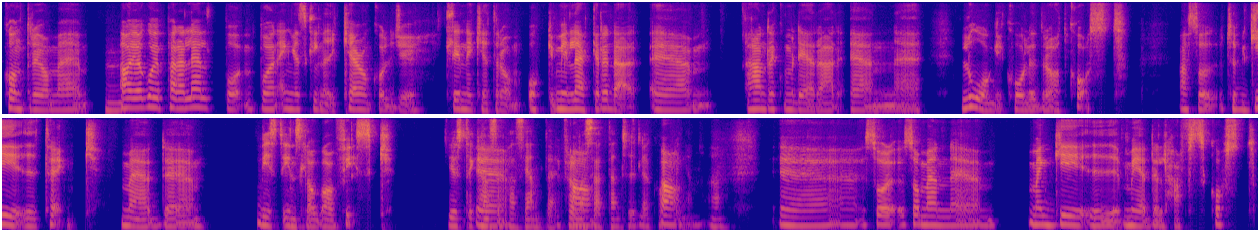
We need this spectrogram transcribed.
kontrar jag med... Mm. Ja, jag går ju parallellt på, på en engelsk klinik, Care Oncology Clinic heter de. Och min läkare där, eh, han rekommenderar en eh, låg kolhydratkost. Alltså typ GI-tänk med eh, visst inslag av fisk. Just det, cancerpatienter, för de har sett den tydliga kopplingen. Ja. Eh, så, som en, eh, en GI medelhavskost,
